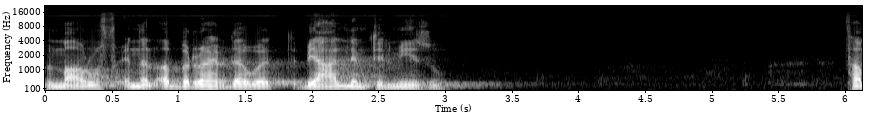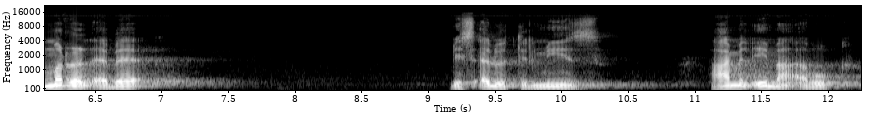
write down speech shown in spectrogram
المعروف إن الأب الراهب دوت بيعلم تلميذه. فمرة الآباء بيسألوا التلميذ عامل إيه مع أبوك؟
